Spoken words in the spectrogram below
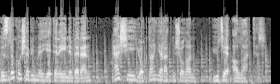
hızlı koşabilme yeteneğini veren, her şeyi yoktan yaratmış olan Yüce Allah'tır.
